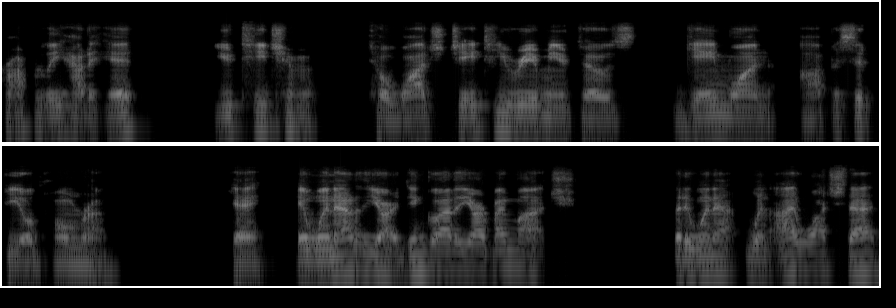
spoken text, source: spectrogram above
properly how to hit you teach him to watch JT Realmuto's game one opposite field home run. Okay. It went out of the yard. didn't go out of the yard by much, but it went out. When I watched that,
